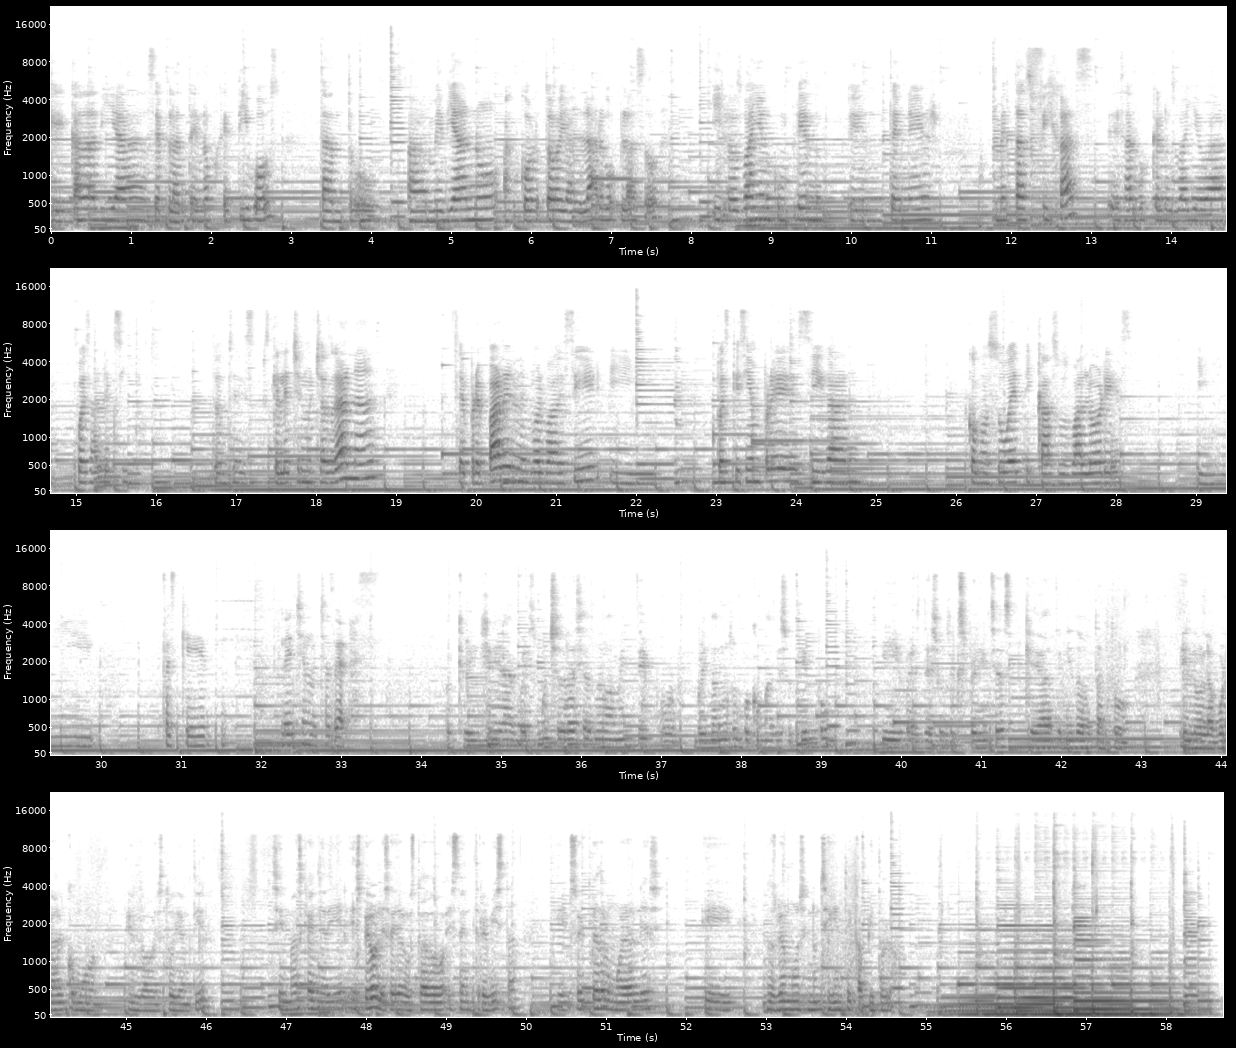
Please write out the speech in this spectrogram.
que cada día se planteen objetivos tanto a mediano, a corto y a largo plazo y los vayan cumpliendo. El tener metas fijas es algo que los va a llevar pues al éxito. Entonces, pues, que le echen muchas ganas, se preparen, les vuelvo a decir, y pues que siempre sigan como su ética, sus valores y pues que le echen muchas ganas. Ok, genial, pues muchas gracias nuevamente por brindarnos un poco más de su tiempo y pues de sus experiencias que ha tenido tanto en lo laboral como en lo estudiantil. Sin más que añadir, espero les haya gustado esta entrevista. Eh, soy Pedro Morales y nos vemos en un siguiente capítulo.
